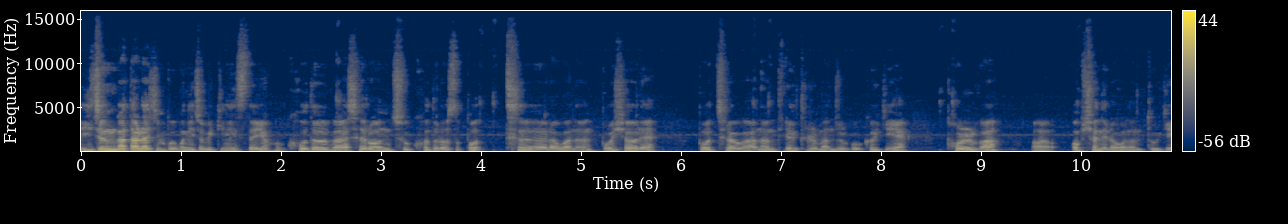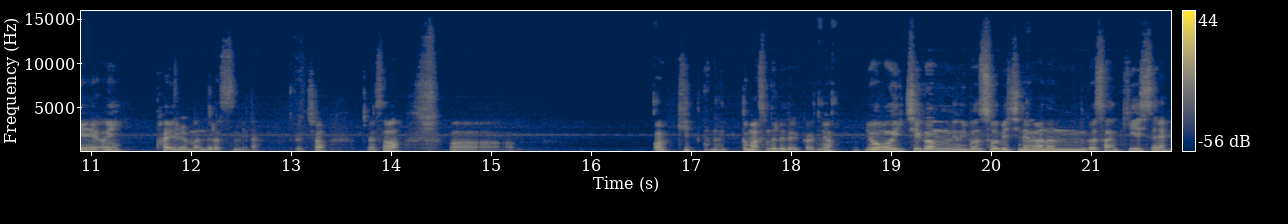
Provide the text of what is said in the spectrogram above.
이전과 달라진 부분이 좀 있긴 있어요. 코드가 새로운 추 코드로서 vote라고 하는 Vocial의 보트라고 하는 디렉터리를 만들고 거기에 폴과 어, 옵션이라고 하는 두 개의 파일을 만들었습니다. 그렇죠? 그래서 어, 어, 깃도 말씀드려야 될 거거든요. 요 지금 이번 수업이 진행하는 것은 깃에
